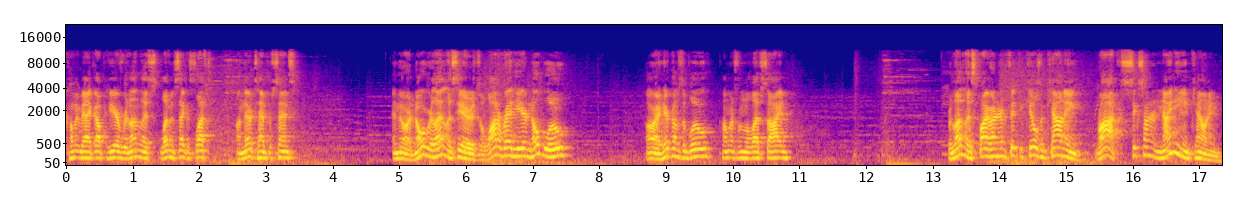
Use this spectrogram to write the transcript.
Coming back up here, Relentless, 11 seconds left on their 10%. And there are no Relentless here. There's a lot of red here, no blue. Alright, here comes the blue, coming from the left side. Relentless, 550 kills and counting. Rock, 690 and counting.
